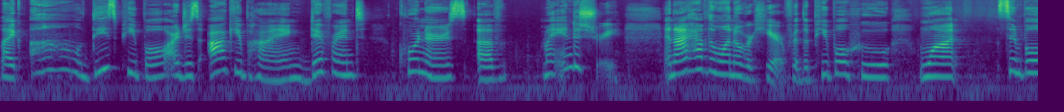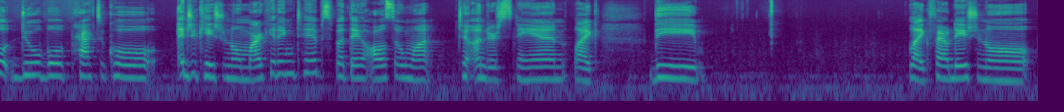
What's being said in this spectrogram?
like oh these people are just occupying different corners of my industry. And i have the one over here for the people who want simple doable practical educational marketing tips but they also want to understand like the like foundational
